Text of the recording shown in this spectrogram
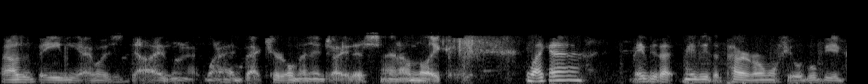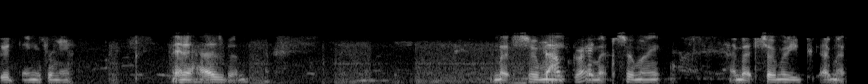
when I was a baby, I always died when I, when I had bacterial meningitis, and I'm like, like uh, maybe that maybe the paranormal field will be a good thing for me, and it has been. I met so many. Sounds great. I met so many. I met so many. I met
